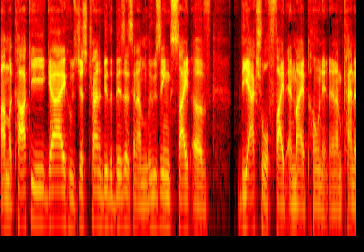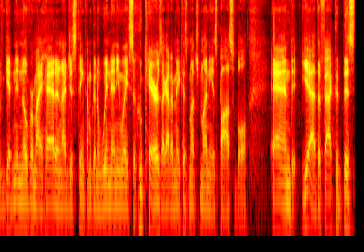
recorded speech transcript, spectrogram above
I'm a cocky guy who's just trying to do the business and I'm losing sight of the actual fight and my opponent and I'm kind of getting in over my head and I just think I'm going to win anyway so who cares? I got to make as much money as possible. And yeah the fact that this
